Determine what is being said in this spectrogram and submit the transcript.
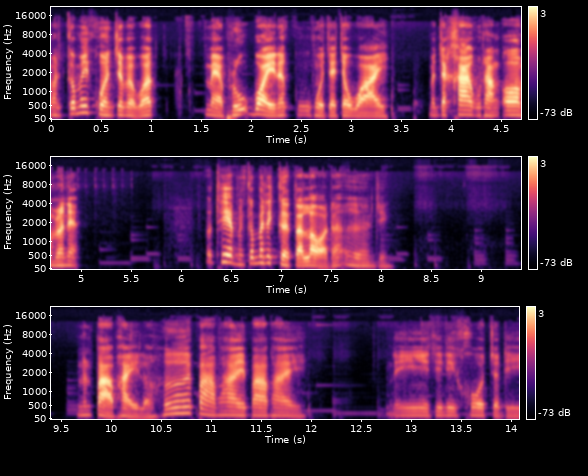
มันก็ไม่ควรจะแบบว่าแหมพลุบ่อยนะกูหัวใจจะวาย มันจะฆ่ากูทางอ้อมแล้วเนี่ยแล้วเทพมันก็ไม่ได้เกิดตลอดนะเออจริง นั่นป่าไผ่เหรอ เฮ้ยป่าไผ่ป่าไผ่นี่ที่นี่โคตรจะดี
